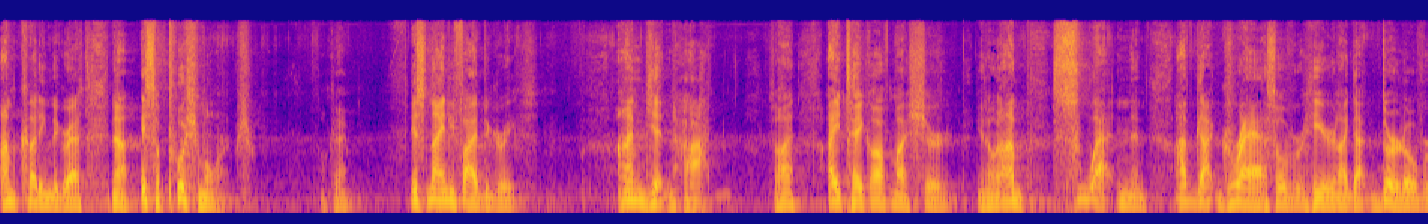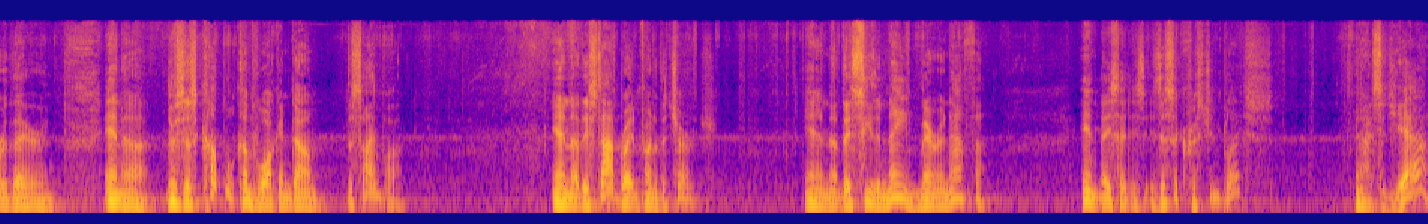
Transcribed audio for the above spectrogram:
I'm cutting the grass. Now, it's a push mower. Okay? It's 95 degrees. I'm getting hot. So I, I take off my shirt, you know, and I'm sweating and I've got grass over here and I got dirt over there. And, and uh, there's this couple comes walking down the sidewalk. And uh, they stop right in front of the church. And uh, they see the name, Maranatha. And they said, is, is this a Christian place? And I said, Yeah,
